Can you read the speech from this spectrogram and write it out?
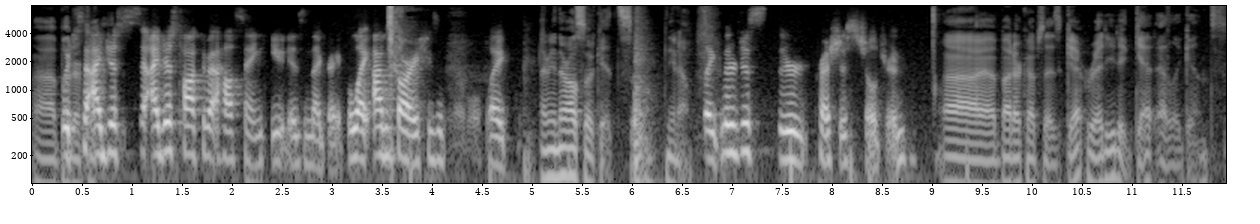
uh, Which I just I just talked about how saying cute isn't that great, but like I'm sorry, she's adorable. Like I mean, they're also kids, so you know. like they're just they're precious children. Uh, Buttercup says, "Get ready to get elegant,"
